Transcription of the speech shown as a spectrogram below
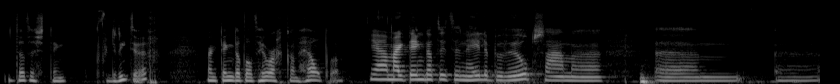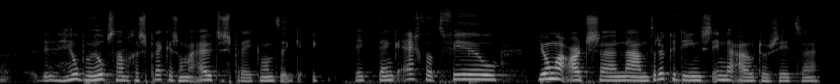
dat is denk ik verdrietig, maar ik denk dat dat heel erg kan helpen. Ja, maar ik denk dat dit een hele behulpzame, ehm, eh, een heel behulpzaam gesprek is om uit te spreken. Want ik, ik, ik denk echt dat veel jonge artsen na een drukke dienst in de auto zitten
